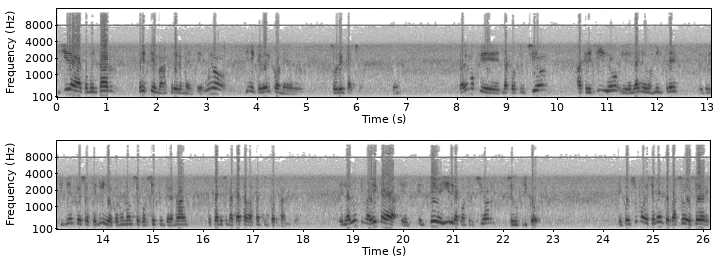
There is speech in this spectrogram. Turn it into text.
Quisiera comentar tres temas brevemente. Uno tiene que ver con el sobre el cacho. Sabemos que la construcción ha crecido y del año 2003 el crecimiento es sostenido con un 11% interanual, lo cual es una tasa bastante importante. En la última década el, PBI de la construcción se duplicó. El consumo de cemento pasó de ser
